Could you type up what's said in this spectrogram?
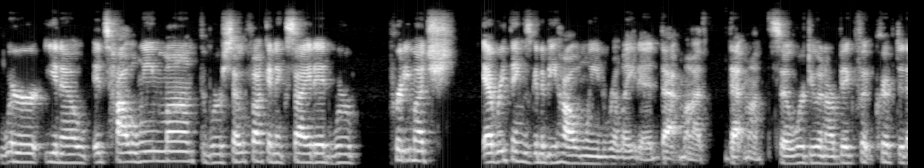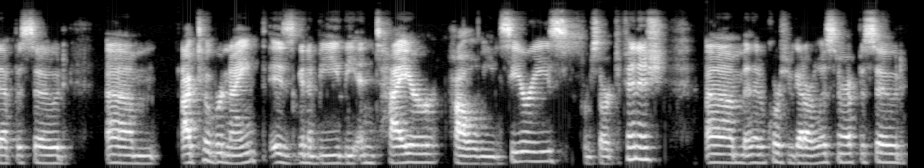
We're, you know, it's Halloween month. We're so fucking excited. We're pretty much everything's going to be Halloween related that month. That month. So we're doing our Bigfoot cryptid episode. Um, October 9th is going to be the entire Halloween series from start to finish. Um, and then, of course, we've got our listener episode.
